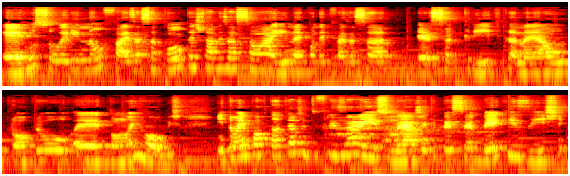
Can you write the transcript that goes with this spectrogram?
é, Rousseau ele não faz essa contextualização aí, né, quando ele faz essa, essa crítica, né, ao próprio é, Thomas Hobbes. Então é importante a gente frisar isso, né, a gente perceber que existe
